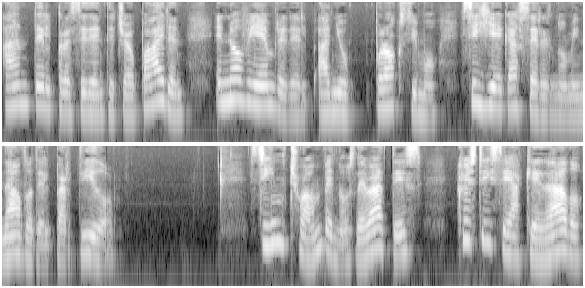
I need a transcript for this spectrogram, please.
ante el presidente Joe Biden en noviembre del año próximo si llega a ser el nominado del partido. Sin Trump en los debates, Christie se ha quedado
